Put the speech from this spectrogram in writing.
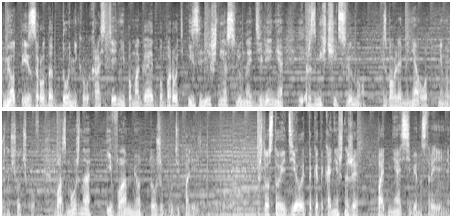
мед из рода дониковых растений помогает побороть излишнее слюноотделение и размягчить слюну, избавляя меня от ненужных щелчков. Возможно, и вам мед тоже будет полезен. Что стоит делать, так это, конечно же, поднять себе настроение.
